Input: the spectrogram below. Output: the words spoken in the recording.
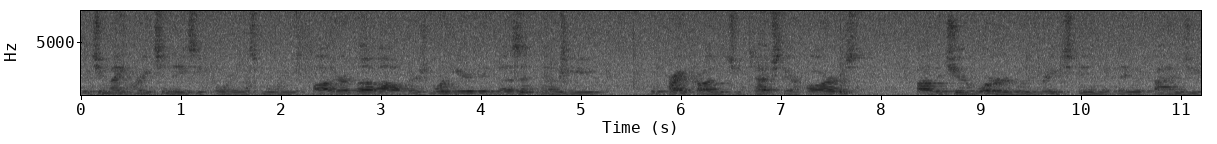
Would you make preaching easy for him this morning? Father, above all, if there's one here that doesn't know you, we pray, Father, that you touch their hearts. Father, that your word would reach them, that they would find you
